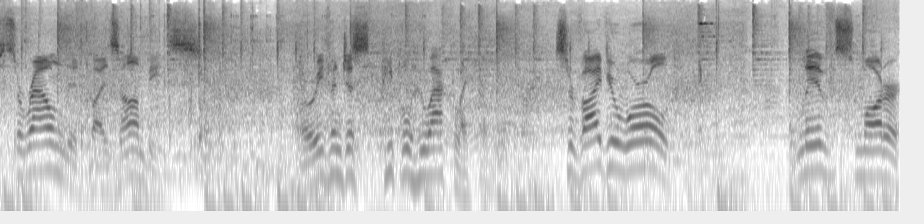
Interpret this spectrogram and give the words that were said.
surrounded by zombies, or even just people who act like them, survive your world. Live smarter.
